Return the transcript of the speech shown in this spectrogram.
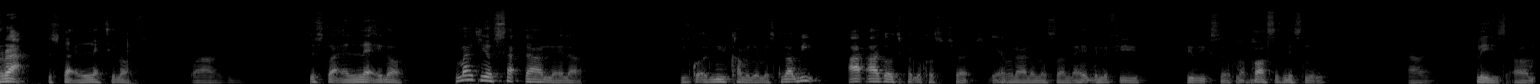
rah, just started letting off. Wow. I didn't even know Just started letting off. Imagine you're sat down there now. You've got a newcomer in your midst. Because like we, I, I go to Pentecostal church Yeah. every now and then on Sunday. I ain't been a few few weeks. So if my Mhm. pastor's listening. Now it. please, um,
